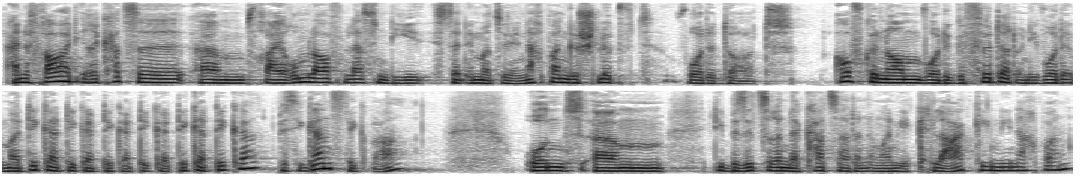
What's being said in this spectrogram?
Eine Frau hat ihre Katze ähm, frei rumlaufen lassen, die ist dann immer zu den Nachbarn geschlüpft, wurde dort aufgenommen, wurde gefüttert und die wurde immer dicker, dicker, dicker, dicker, dicker, dicker, bis sie ganz dick war. Und ähm, die Besitzerin der Katze hat dann irgendwann geklagt gegen die Nachbarn,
